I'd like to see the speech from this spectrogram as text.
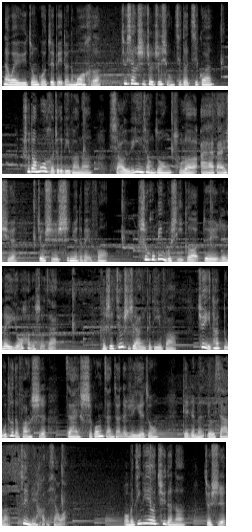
那位于中国最北端的漠河就像是这只雄鸡的机关。说到漠河这个地方呢，小鱼印象中除了皑皑白雪，就是肆虐的北风，似乎并不是一个对人类友好的所在。可是，就是这样一个地方，却以它独特的方式，在时光辗转的日月中，给人们留下了最美好的向往。我们今天要去的呢，就是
